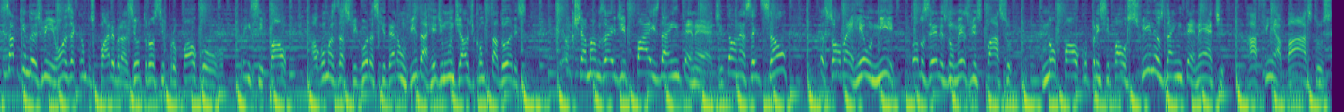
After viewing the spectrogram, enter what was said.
Sabe que em 2011 a Campus Party Brasil trouxe pro palco principal algumas das figuras que deram vida à rede mundial de computadores. É o que chamamos aí de pais da internet. Então nessa edição, o pessoal vai reunir todos eles no mesmo espaço, no palco principal, os Filhos da Internet. Rafinha Bastos,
